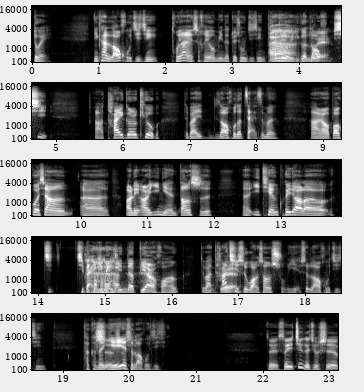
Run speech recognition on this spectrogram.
对，你看老虎基金同样也是很有名的对冲基金，它就有一个老虎系啊，Tiger Cube，对吧？老虎的崽子们啊，然后包括像呃，二零二一年当时呃一天亏掉了几几百亿美金的比尔 黄，对吧？他其实往上数也是老虎基金，他可能爷爷是老虎基金。对，所以这个就是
